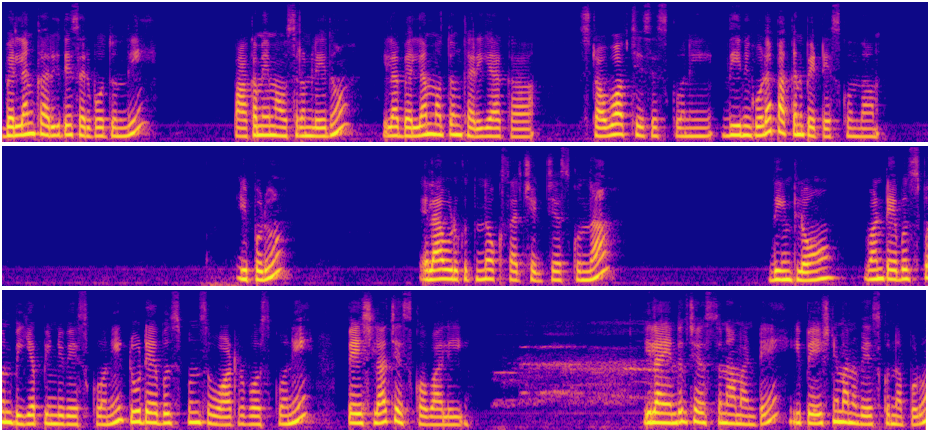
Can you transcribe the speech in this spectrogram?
బెల్లం కరిగితే సరిపోతుంది. పాకమేం అవసరం లేదు. ఇలా బెల్లం మొత్తం కరిగాక స్టవ్ ఆఫ్ చేసేసుకొని దీన్ని కూడా పక్కన పెట్టేసుకుందాం. ఇప్పుడు ఎలా ఉడుకుతుందో ఒకసారి చెక్ చేసుకుందాం. దీంట్లో వన్ టేబుల్ స్పూన్ బియ్య పిండి వేసుకొని టూ టేబుల్ స్పూన్స్ వాటర్ పోసుకొని పేస్ట్లా చేసుకోవాలి. ఇలా ఎందుకు చేస్తున్నామంటే ఈ పేస్ట్ని మనం వేసుకున్నప్పుడు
